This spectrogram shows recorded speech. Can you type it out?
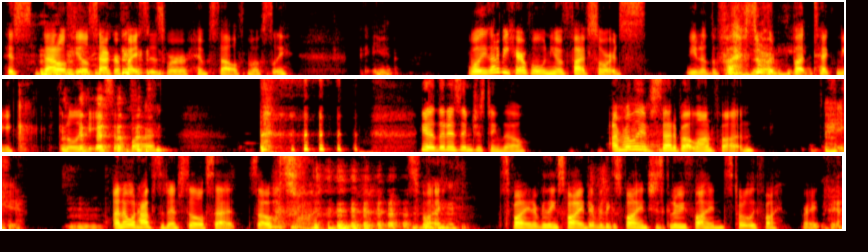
his battlefield sacrifices were himself mostly. Yeah. Well, you got to be careful when you have five swords. You know, the five sword butt technique can only get you so far. yeah, that is interesting though. I'm really Yeah. upset about Lanfan. yeah. Mhm. I know what happens and I'm still upset, so it's fine. It's fine. It's fine. Everything's fine. Everything's fine. She's gonna be fine. It's totally fine, right? Yeah.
